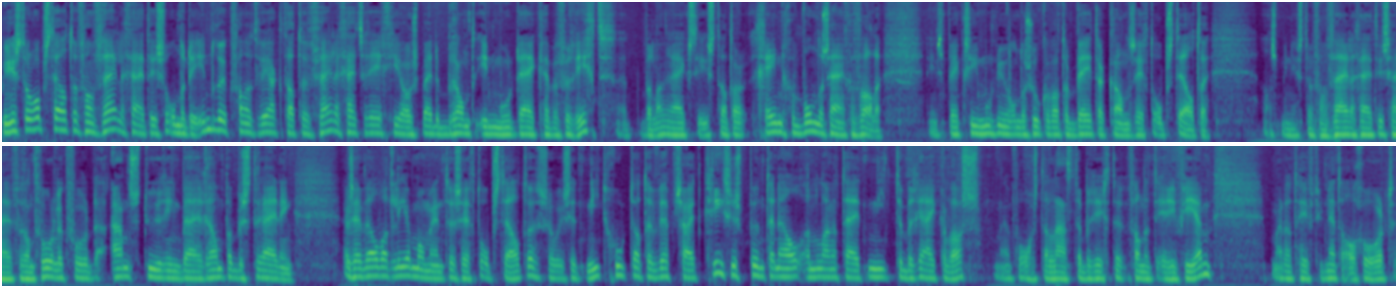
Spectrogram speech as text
Minister Opstelten van Veiligheid is onder de indruk van het werk dat de veiligheidsregio's bij de brand in Moerdijk hebben verricht. Het belangrijkste is dat er geen gewonden zijn gevallen. De inspectie moet nu onderzoeken wat er beter kan, zegt Opstelten. Als minister van Veiligheid is hij verantwoordelijk voor de aansturing bij rampenbestrijding. Er zijn wel wat leermomenten, zegt Opstelten. Zo is het niet goed dat de website crisis.nl een lange tijd niet te bereiken was. En volgens de laatste berichten van het RIVM. Maar dat heeft u net al gehoord.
